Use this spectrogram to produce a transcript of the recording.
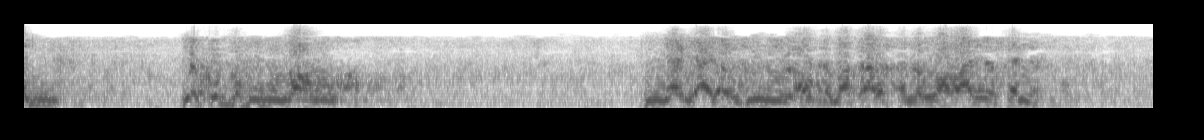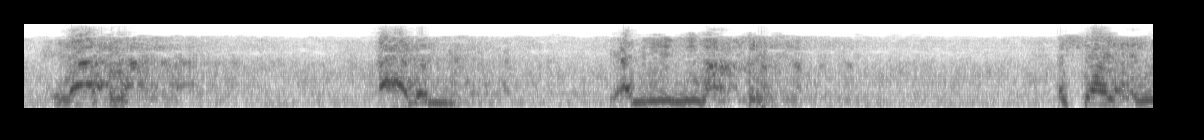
أن يكبهم الله في النار على وجوههم أو كما قال صلى الله عليه وسلم. لا أترك أحدا يعني لنقصه الشاهد أن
